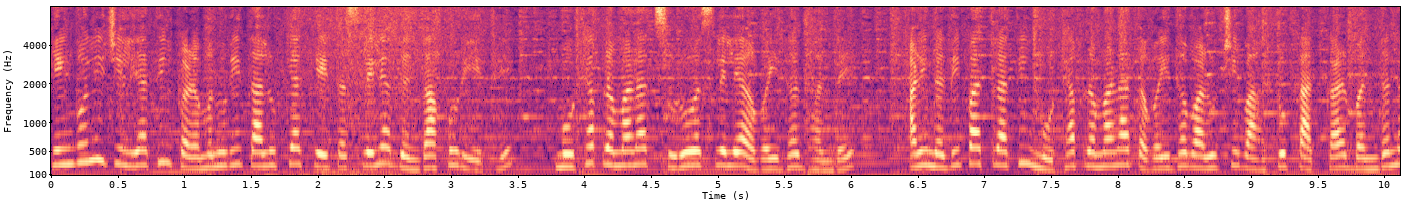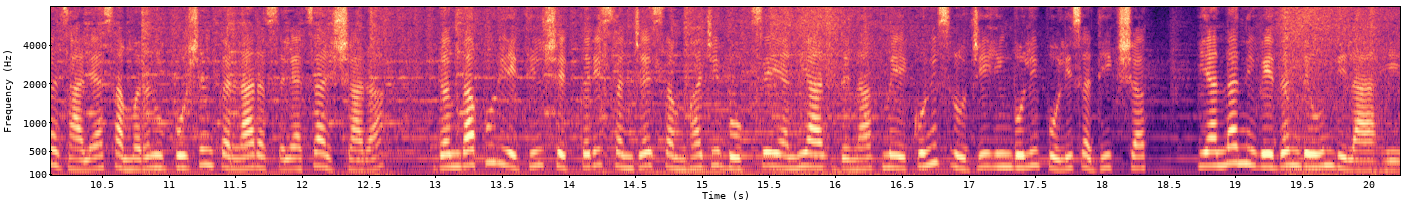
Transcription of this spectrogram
हिंगोली जिल्ह्यातील कळमनुरी तालुक्यात येत असलेल्या गंगापूर येथे मोठ्या प्रमाणात सुरू असलेले अवैध धंदे आणि नदीपात्रातील मोठ्या प्रमाणात अवैध वाळूची वाहतूक तात्काळ बंद न झाल्यास आमरण उपोषण करणार असल्याचा इशारा गंगापूर येथील शेतकरी संजय संभाजी बोपसे यांनी आज दिनांक मे एकोणीस रोजी हिंगोली पोलीस अधीक्षक यांना निवेदन देऊन दिला आहे.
